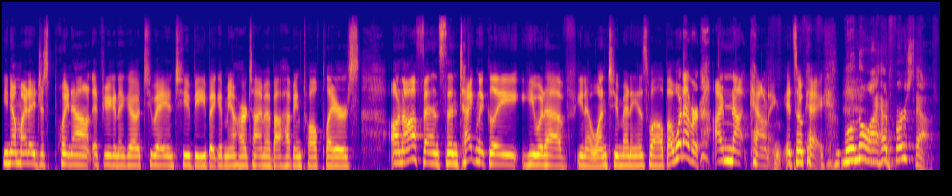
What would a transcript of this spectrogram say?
you know, might I just point out if you're going to go 2A and 2B, but give me a hard time about having 12 players on offense, then technically you would have, you know, one too many as well. But whatever, I'm not counting. It's okay. Well, no, I had first half.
